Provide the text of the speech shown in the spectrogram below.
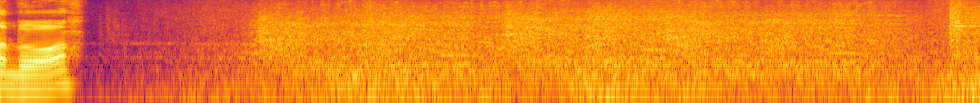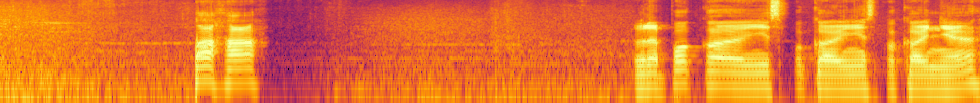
to było? Haha. Dobra, spokojnie, spokojnie, spokojnie.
